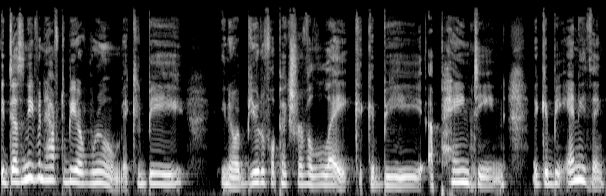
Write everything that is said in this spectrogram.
It doesn't even have to be a room. It could be, you know, a beautiful picture of a lake. It could be a painting. It could be anything.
